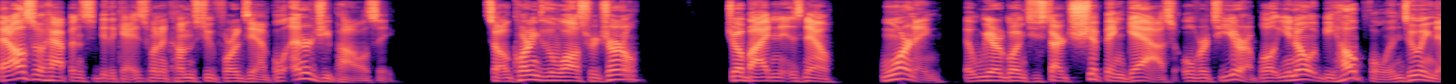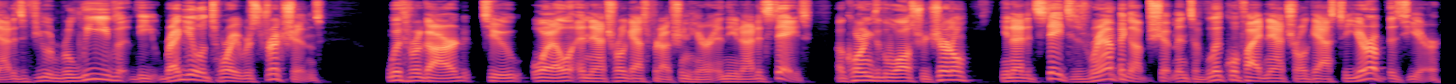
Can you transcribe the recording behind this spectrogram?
That also happens to be the case when it comes to, for example, energy policy. So according to the Wall Street Journal, Joe Biden is now warning that we are going to start shipping gas over to Europe. Well, you know, it would be helpful in doing that is if you would relieve the regulatory restrictions with regard to oil and natural gas production here in the United States. According to the Wall Street Journal, the United States is ramping up shipments of liquefied natural gas to Europe this year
